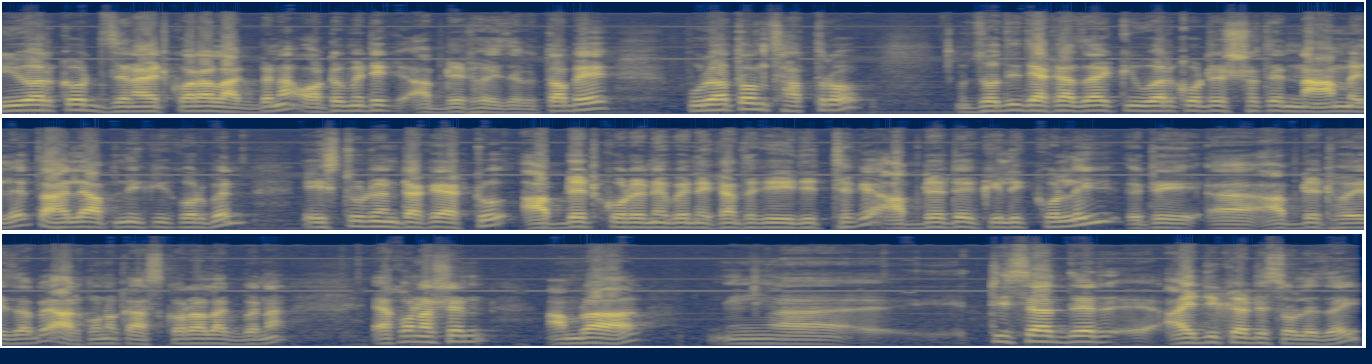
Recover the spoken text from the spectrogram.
কিউআর কোড জেনারেট করা লাগবে না অটোমেটিক আপডেট হয়ে যাবে। তবে পুরাতন ছাত্র যদি দেখা যায় কিউআর কোডের সাথে না মেলে, তাহলে আপনি কি করবেন, এই স্টুডেন্টটাকে একটু আপডেট করে নেবেন এখান থেকে এডিট থেকে। আপডেটে ক্লিক করলেই এটি আপডেট হয়ে যাবে, আর কোনো কাজ করা লাগবে না। এখন আসেন আমরা টিচারদের আইডি কার্ডে চলে যাই।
